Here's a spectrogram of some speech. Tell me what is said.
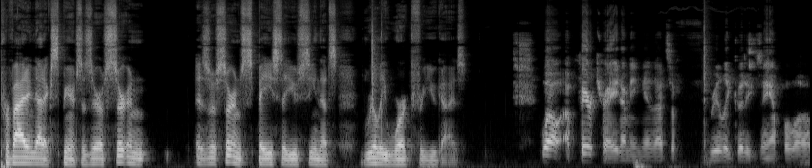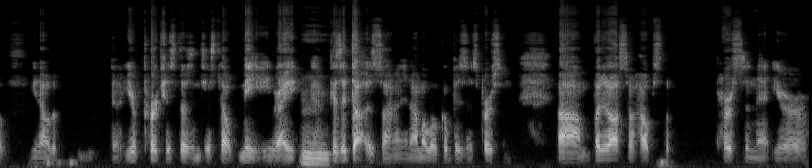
providing that experience is there a certain is there a certain space that you've seen that's really worked for you guys Well, a fair trade. I mean, that's a really good example of you know the your purchase doesn't just help me, right? Because it does, uh, and I'm a local business person. Um, but it also helps the person that you're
